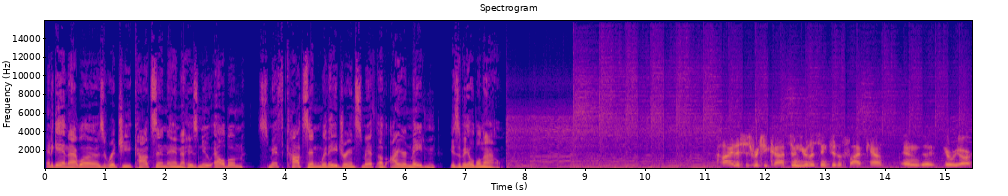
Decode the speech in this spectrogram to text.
And again, that was Richie Kotzen and his new album, Smith Kotzen with Adrian Smith of Iron Maiden, is available now. Hi, this is Richie Kotzen. You're listening to The Five Count, and uh, here we are.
